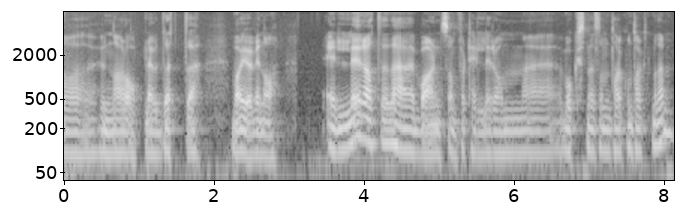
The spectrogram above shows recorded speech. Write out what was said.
og hun har opplevd dette. Hva gjør vi nå? Eller at det er barn som forteller om eh, voksne som tar kontakt med dem.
